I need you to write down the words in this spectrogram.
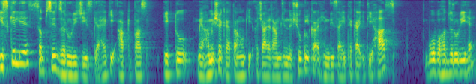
इसके लिए सबसे ज़रूरी चीज़ क्या है कि आपके पास, एक तो मैं हमेशा कहता हूँ कि आचार्य रामचंद्र शुक्ल का, हिंदी साहित्य का इतिहास, वो बहुत ज़रूरी है।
